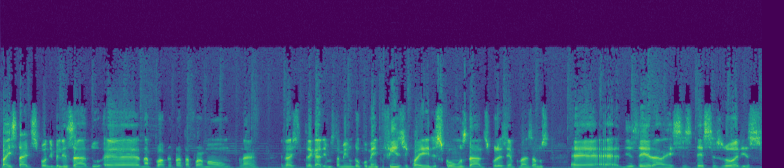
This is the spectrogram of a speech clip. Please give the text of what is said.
vai estar disponibilizado eh, na própria plataforma ON, né? Nós entregaremos também um documento físico a eles com os dados. Por exemplo, nós vamos eh, dizer a esses decisores,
